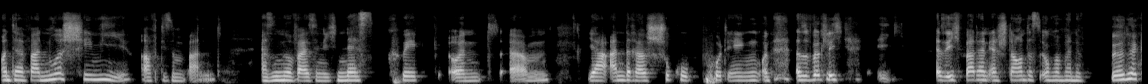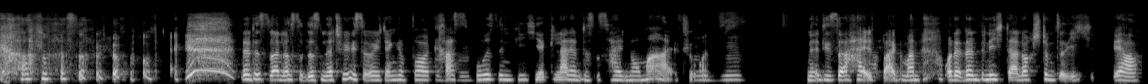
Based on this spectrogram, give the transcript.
und da war nur Chemie auf diesem Band. Also nur, weiß ich nicht, Nestquick und ähm, ja, anderer Schokopudding und also wirklich, ich, also ich war dann erstaunt, dass irgendwann mal eine Birne kam. Also ne, das war noch so das natürlich so, ich denke, boah, krass, mhm. wo sind wir hier gelandet? Das ist halt normal für uns. Mhm ne, dieser haltbare Mann. Oder dann bin ich da noch, stimmt, ich, ja,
